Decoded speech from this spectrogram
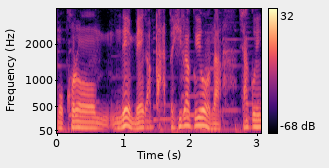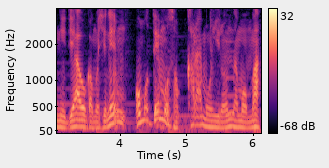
もうこのね、目がパッと開くような作品に出会うかもしれん。思ってもそっからもういろんなもん、まあ、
